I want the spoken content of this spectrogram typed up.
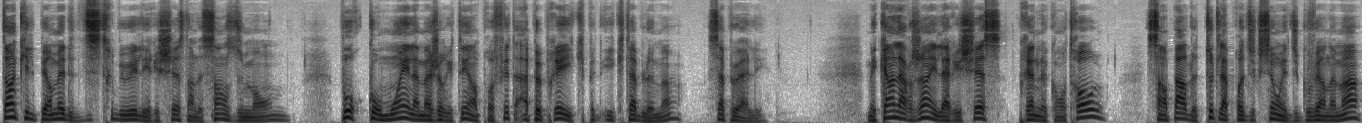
tant qu'il permet de distribuer les richesses dans le sens du monde, pour qu'au moins la majorité en profite à peu près équi- équitablement, ça peut aller. Mais quand l'argent et la richesse prennent le contrôle, s'emparent de toute la production et du gouvernement,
